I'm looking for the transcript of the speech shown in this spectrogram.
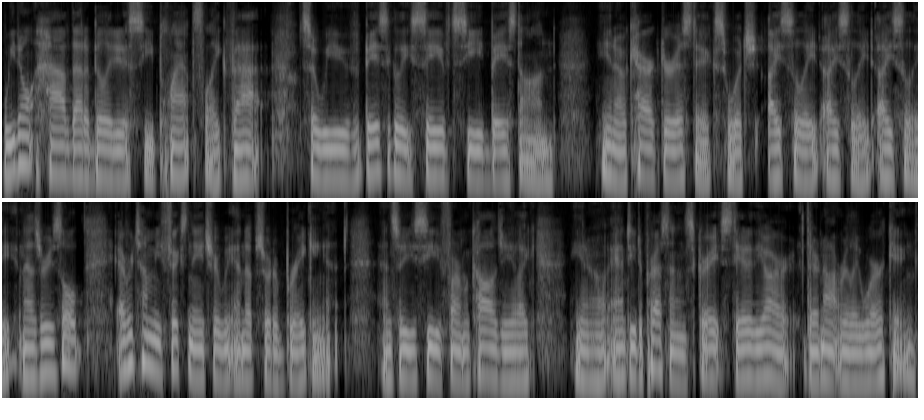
We don't have that ability to see plants like that. So we've basically saved seed based on, you know, characteristics which isolate, isolate, isolate. And as a result, every time we fix nature, we end up sort of breaking it. And so you see pharmacology like, you know, antidepressants, great, state of the art. They're not really working.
